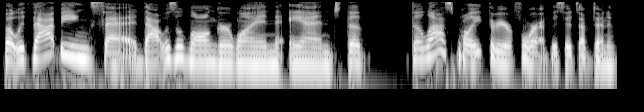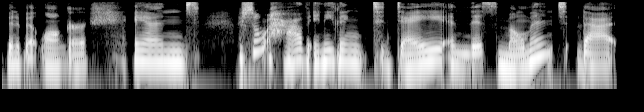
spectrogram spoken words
But with that being said that was a longer one. And the the last probably three or four episodes I've done have been a bit longer. And I just don't have anything today in this moment that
